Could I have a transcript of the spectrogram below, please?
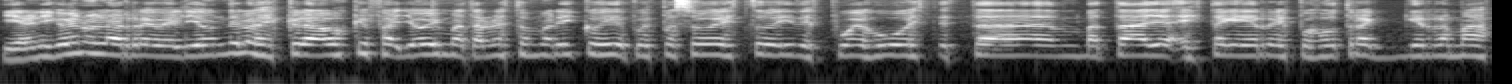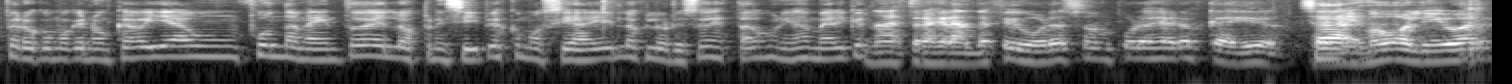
y eran y que bueno, la rebelión de los esclavos que falló y mataron a estos maricos y después pasó esto y después hubo este- esta batalla, esta guerra y después otra guerra más, pero como que nunca había un fundamento de los principios como si hay en los gloriosos Estados Unidos de América. Nuestras grandes figuras son puros héroes caídos. sea- el mismo Bolívar,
